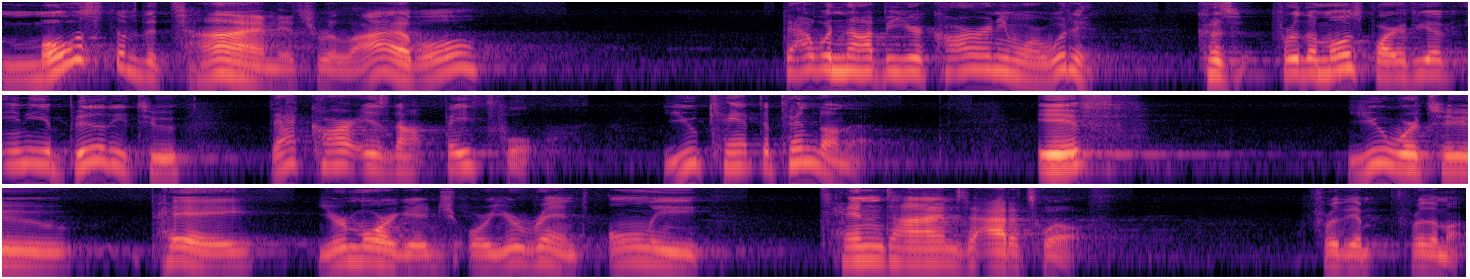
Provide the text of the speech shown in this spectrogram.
most of the time it's reliable. That would not be your car anymore, would it? Because for the most part, if you have any ability to, that car is not faithful. You can't depend on that. If you were to pay your mortgage or your rent only 10 times out of 12 for the, for the month,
